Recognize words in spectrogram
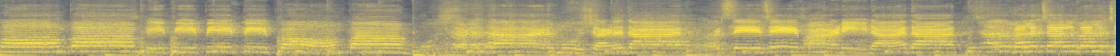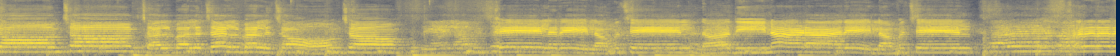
પમ પમ. પી પી પી પી પમ પમ. મુશળધાર, વરસે છે પાણી દાદાર બલ ચલ બલ ચોમ ચોમ, ચલ બલ ચલ બલ ચોમ ચોમ. છેલ રે લમછેલ નદી નાળા રે લમછેલ સરર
